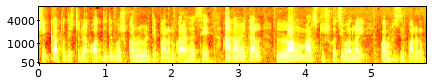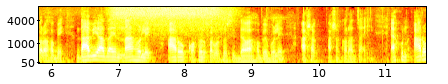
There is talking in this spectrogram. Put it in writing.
শিক্ষা প্রতিষ্ঠানে অর্ধ দিবস কর্মবিরতি পালন করা হয়েছে। আগামীকাল লং মার্চ টু সচিবালয় কর্মসূচি পালন করা হবে। দাবি আদায় না হলে আরও কঠোর কর্মসূচি দেওয়া হবে বলে আশা আশা করা যায়। এখন আরও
